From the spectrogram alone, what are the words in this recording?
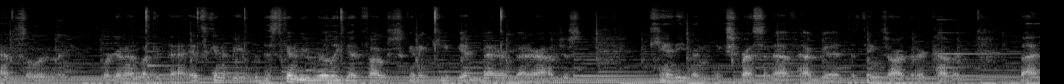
Absolutely. We're gonna look at that. It's gonna be this is gonna be really good, folks. It's gonna keep getting better and better. I just can't even express enough how good the things are that are coming but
